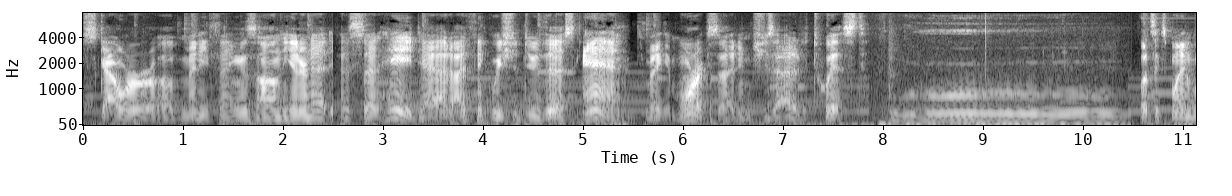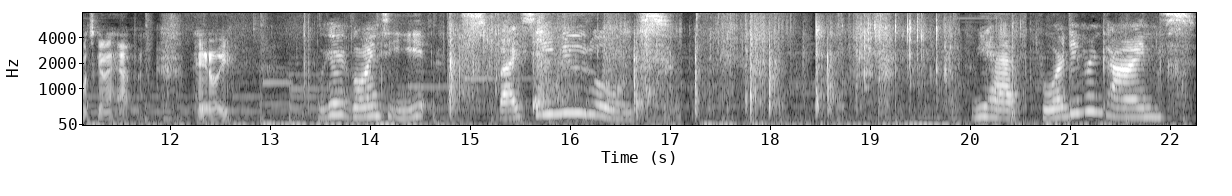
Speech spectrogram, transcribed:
scourer of many things on the internet, has said, Hey dad, I think we should do this. And to make it more exciting, she's added a twist. Ooh. Let's explain what's gonna happen. Hailey. We're going to eat spicy noodles. We have four different kinds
